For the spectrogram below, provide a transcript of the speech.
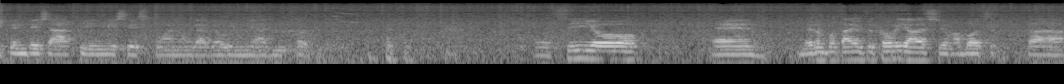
depende sa aking misis kung anong gagawin niya dito. so, see you. And meron po tayong tutorials yung about sa,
